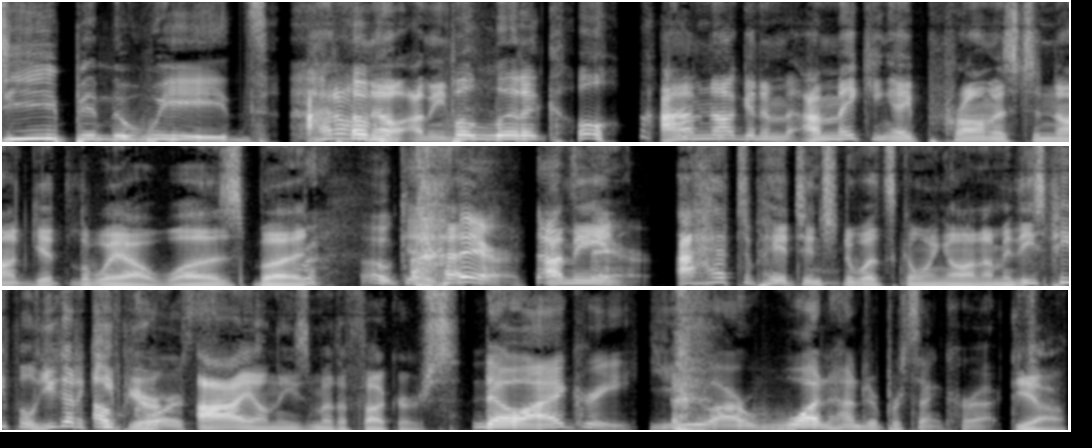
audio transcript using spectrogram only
deep in the weeds. I don't know. I mean, political. I'm not gonna. I'm making a promise to not get the way I was, but okay, there. I That's mean, fair. I have to pay attention to what's going on. I mean, these people, you got to keep your eye on these motherfuckers. no, I agree. You are 100% correct. Yeah.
